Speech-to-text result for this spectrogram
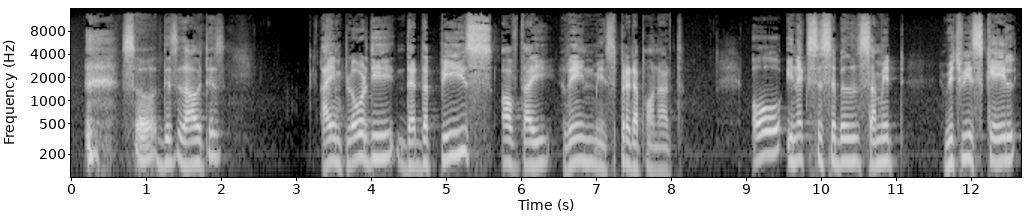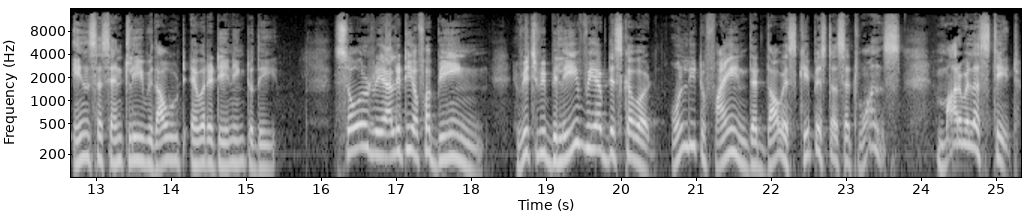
so, this is how it is. I implore thee that the peace of thy reign may spread upon earth. O inaccessible summit which we scale incessantly without ever attaining to thee, sole reality of a being which we believe we have discovered, only to find that thou escapest us at once. Marvelous state,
